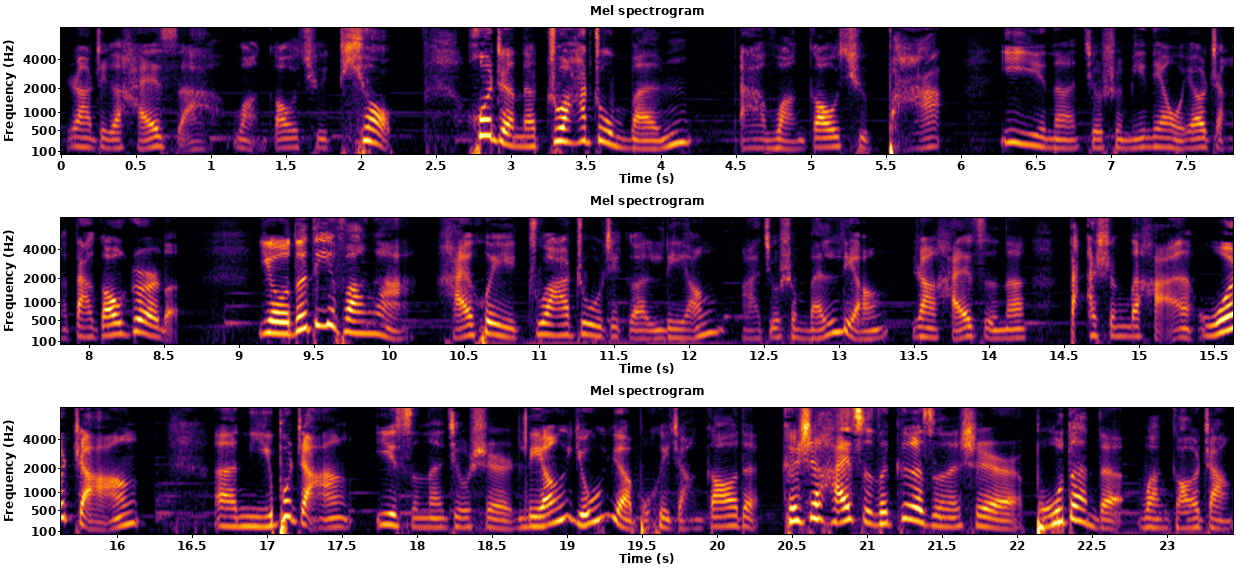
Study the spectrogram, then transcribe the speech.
让这个孩子啊往高去跳，或者呢抓住门啊往高去爬，意义呢就是明年我要长个大高个儿的。有的地方啊还会抓住这个梁啊，就是门梁，让孩子呢。大声的喊：“我长，呃，你不长。”意思呢，就是梁永远不会长高的。可是孩子的个子呢，是不断的往高长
